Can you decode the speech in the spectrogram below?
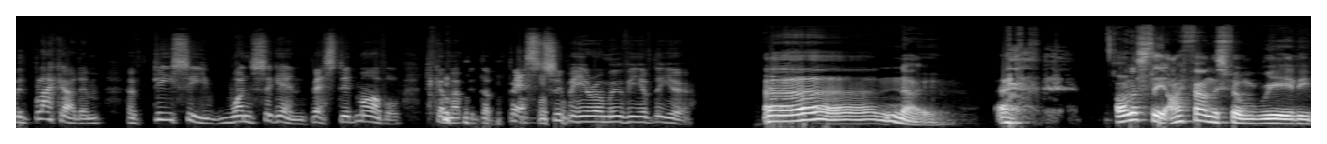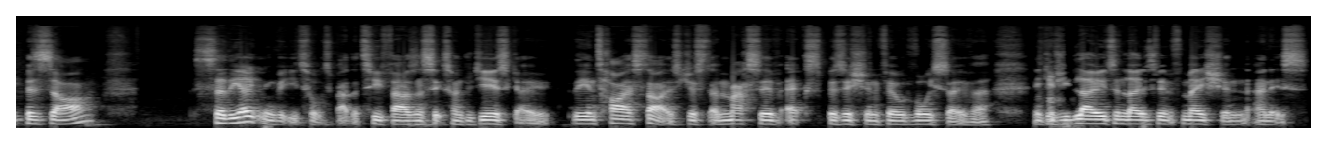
with Black Adam, have DC once again bested Marvel to come up with the best superhero movie of the year? Uh, no. Honestly, I found this film really bizarre. So the opening that you talked about, the 2,600 years ago, the entire start is just a massive exposition-filled voiceover. It gives you loads and loads of information, and it's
